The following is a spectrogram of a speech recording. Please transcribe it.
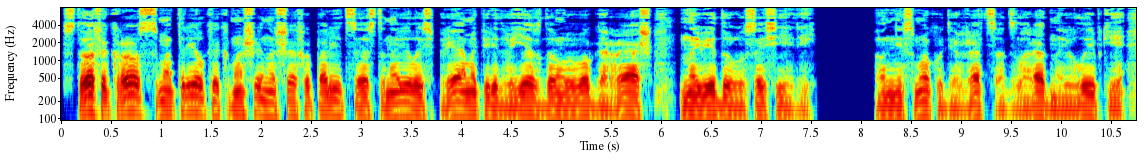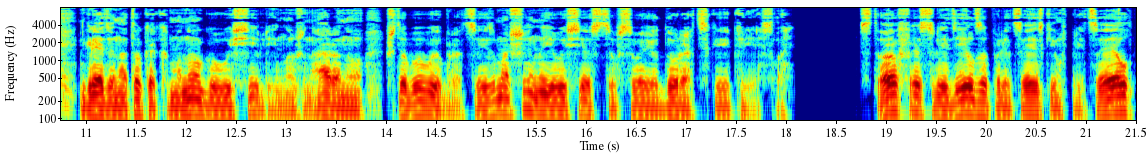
Стоффи Кросс смотрел, как машина шефа полиции остановилась прямо перед въездом в его гараж на виду у соседей. Он не смог удержаться от злорадной улыбки, глядя на то, как много усилий нужно Аарону, чтобы выбраться из машины и усесться в свое дурацкое кресло. Стоффе следил за полицейским в прицел,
